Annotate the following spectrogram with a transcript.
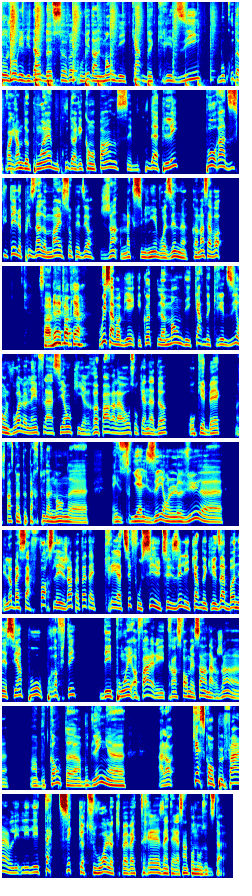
toujours évident de se retrouver dans le monde des cartes de crédit. Beaucoup de programmes de points, beaucoup de récompenses et beaucoup d'appelés. Pour en discuter, le président de MySopédia, Jean-Maximilien Voisine, comment ça va? Ça va bien et toi, Pierre? Oui, ça va bien. Écoute, le monde des cartes de crédit, on le voit, l'inflation qui repart à la hausse au Canada, au Québec. Je pense que c'est un peu partout dans le monde euh, industrialisé. On l'a vu. Euh, et là, ben, ça force les gens peut-être à être créatifs aussi, d'utiliser les cartes de crédit à bon escient pour profiter des points offerts et transformer ça en argent euh, en bout de compte, euh, en bout de ligne. Euh. alors, qu'est-ce qu'on peut faire, les, les, tactiques que tu vois là, qui peuvent être très intéressantes pour nos auditeurs?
